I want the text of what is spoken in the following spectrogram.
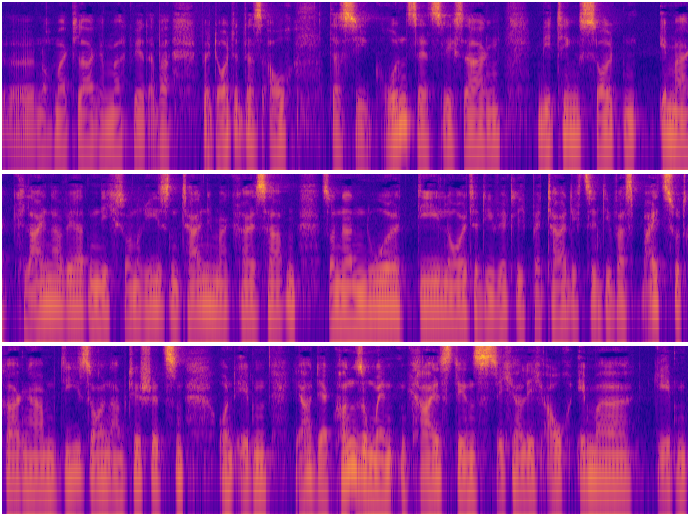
äh, nochmal klar gemacht wird. Aber bedeutet das auch, dass Sie grundsätzlich sagen, Meetings sollten immer kleiner werden, nicht so einen riesen Teilnehmerkreis haben, sondern nur die Leute, die wirklich beteiligt sind, die was beizutragen haben, die sollen am Tisch sitzen und eben ja der Konsumentenkreis, den es sicherlich auch immer geben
